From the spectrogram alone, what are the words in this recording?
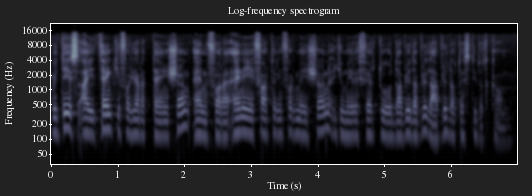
With this, I thank you for your attention, and for uh, any further information, you may refer to www.st.com.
